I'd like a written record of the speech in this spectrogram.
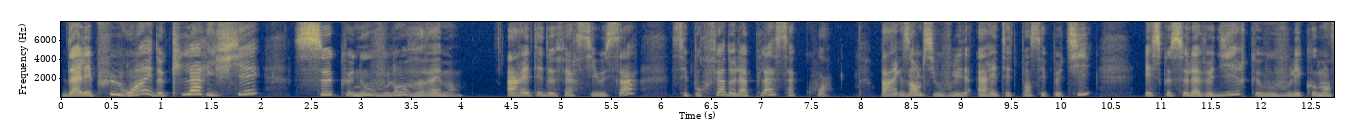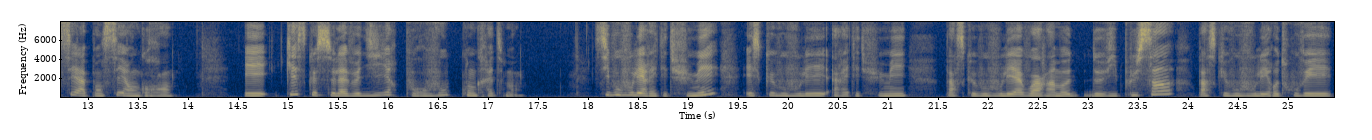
d'aller plus loin et de clarifier ce que nous voulons vraiment. Arrêter de faire ci ou ça, c'est pour faire de la place à quoi? Par exemple, si vous voulez arrêter de penser petit, est-ce que cela veut dire que vous voulez commencer à penser en grand? Et qu'est-ce que cela veut dire pour vous concrètement? Si vous voulez arrêter de fumer, est-ce que vous voulez arrêter de fumer parce que vous voulez avoir un mode de vie plus sain, parce que vous voulez retrouver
